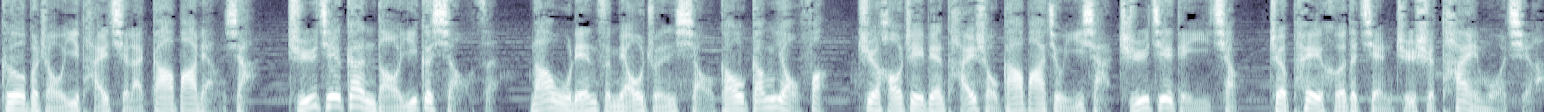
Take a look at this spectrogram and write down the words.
胳膊肘一抬起来，嘎巴两下，直接干倒一个小子，拿五连子瞄准小高，刚要放，志豪这边抬手嘎巴就一下，直接给一枪，这配合的简直是太默契了。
